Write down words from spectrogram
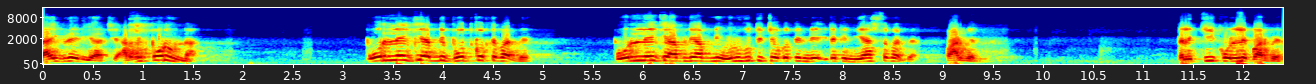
লাইব্রেরি আছে, আপনি পড়ুন না। পড়লেই কি আপনি বোধ করতে পারবেন? পড়লেই কি আপনি আপনি অনুভূতি জগতে এটাকে নিয়ে আসতে পারবেন? পারবেন না। তাহলে কি করলে পারবেন?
